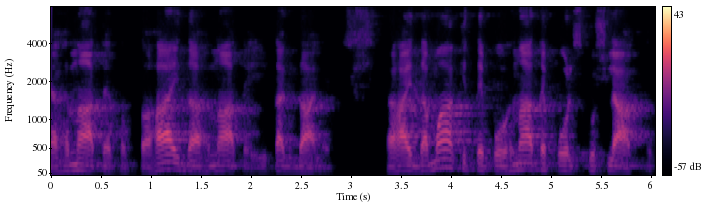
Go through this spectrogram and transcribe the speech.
гнати, тобто гайда, гнати і так далі. Гайдамаки, типу, гнати польську шляхту.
